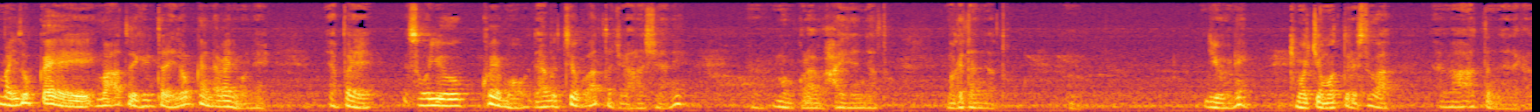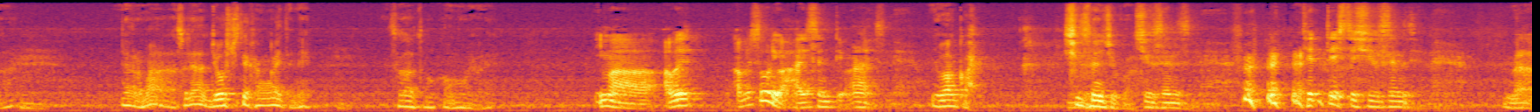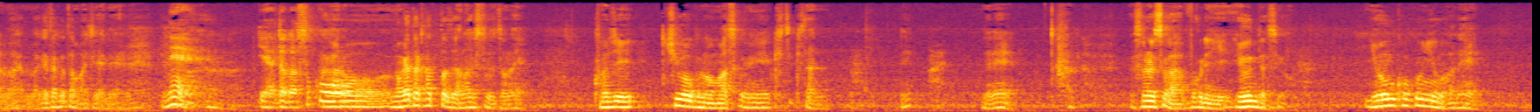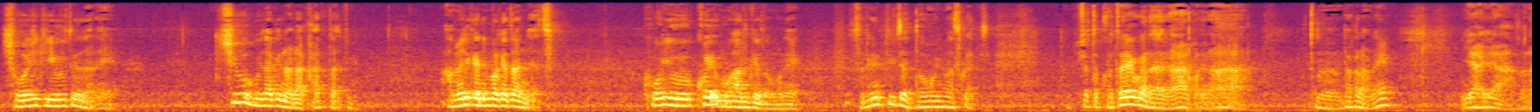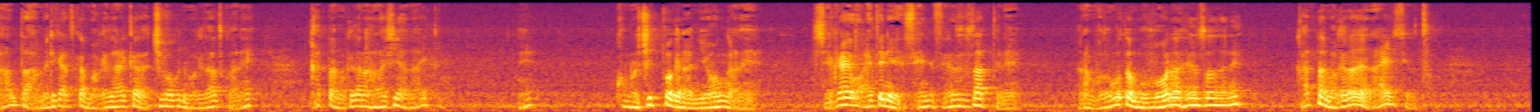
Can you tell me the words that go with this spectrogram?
まあ遺族会まあ後で聞いたら遺族会の中にもねやっぱりそういう声もだいぶ強くあったという話はね、もうこれは敗戦だと。負けたんだと、いうね気持ちを持ってる人が、まあ、あったんじゃないかな、だからまあそれは常識で考えてねそうだと僕は思うよね。今安倍安倍総理は敗戦って言わないですね。言わんかい。終戦中は、終戦ですね。徹底して終戦ですよね。まあまあ負けたことは間違いないよね。ねえ、いやだからそこあをの負けたかったって話するとねこの時中国のマスコミが来てきたんね。でねその人が僕に言うんですよ。日本国民はね正直言うてたね中国だけなら勝ったとアメリカに負けたんです。こういう声もあるけどもねそれについてはどう思いますかって。ちょっと答えようかないなこれな、うん、だからねいやいやそれあんたアメリカとか負けないから中国に負けたとかね勝った負けたの話じゃないと。ね。このちっぽけな日本がね世界を相手に戦戦争したってねもともと無謀な戦争でね勝った負けたじゃないですよ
